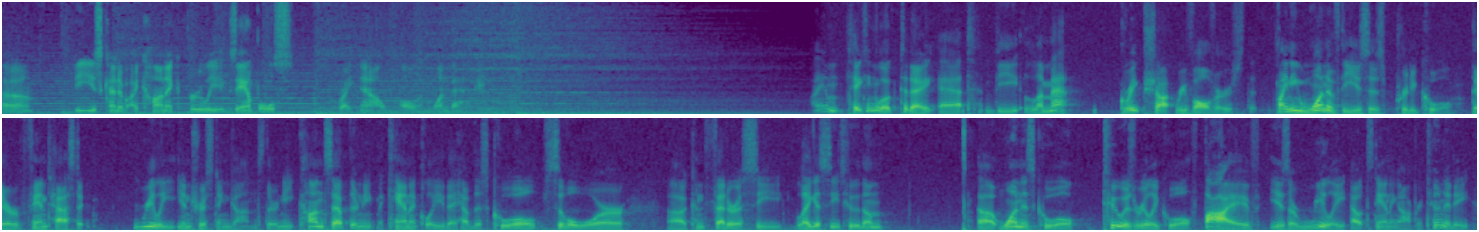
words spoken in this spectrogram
uh, these kind of iconic early examples right now, all in one batch. I am taking a look today at the LeMat grape shot revolvers. Finding one of these is pretty cool. They're fantastic, really interesting guns. They're a neat concept, they're neat mechanically, they have this cool Civil War, uh, Confederacy legacy to them. Uh, one is cool, two is really cool, five is a really outstanding opportunity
